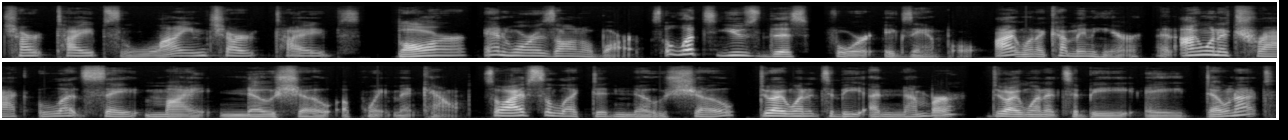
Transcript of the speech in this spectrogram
chart types, line chart types, bar and horizontal bar. So let's use this for example. I want to come in here and I want to track, let's say, my no show appointment count. So I've selected no show. Do I want it to be a number? Do I want it to be a donut?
